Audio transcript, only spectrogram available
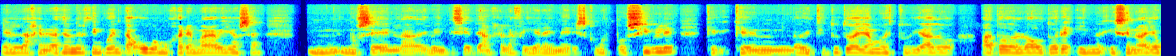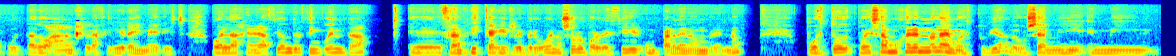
en la generación del 50 hubo mujeres maravillosas, Mm, no sé, en la del 27 Ángela Figuera y Meris. ¿Cómo es posible que, en los institutos hayamos estudiado a todos los autores y, se nos haya ocultado a Ángela Figuera y Meris? O en la generación del 50 eh, Francisca Aguirre, pero bueno, solo por decir un par de nombres, ¿no? Pues, pues esas mujeres no las hemos estudiado. O sea, en mi, en mi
